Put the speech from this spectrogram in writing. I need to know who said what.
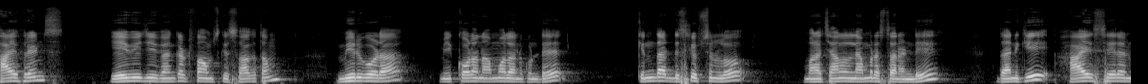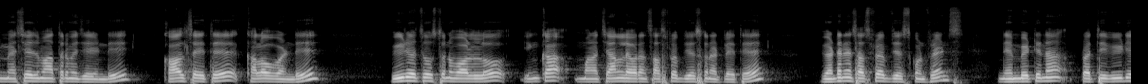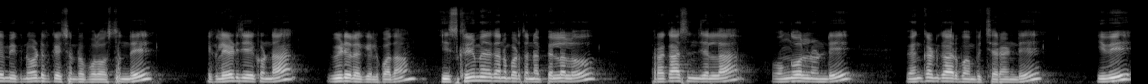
Speaker 1: Hi friends AVG Venkat ఫార్మ్స్కి స్వాగతం. మీరు కూడా మీ కోళ్ళను అమ్మాలనుకుంటే కింద డిస్క్రిప్షన్లో మన ఛానల్ నెంబర్ ఇస్తానండి. దానికి హాయ్ సేల్ అని మెసేజ్ మాత్రమే చేయండి. కాల్స్ అయితే కలవండి వీడియో చూస్తున్న వాళ్ళలో ఇంకా మన ఛానల్ ఎవరైనా సబ్స్క్రైబ్ చేసుకున్నట్లయితే వెంటనే సబ్స్క్రైబ్ చేసుకోండి ఫ్రెండ్స్. నేను పెట్టిన ప్రతి వీడియో మీకు నోటిఫికేషన్ రూపంలో వస్తుంది. ఇక లేట్ చేయకుండా వీడియోలోకి వెళ్ళిపోదాం. ఈ స్క్రీన్ మీద కనబడుతున్న పిల్లలు ప్రకాశం జిల్లా ఒంగోలు నుండి వెంకట్ గారు పంపించారండి. ఇవి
